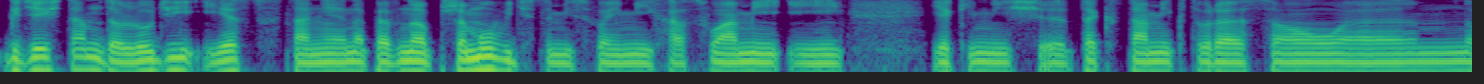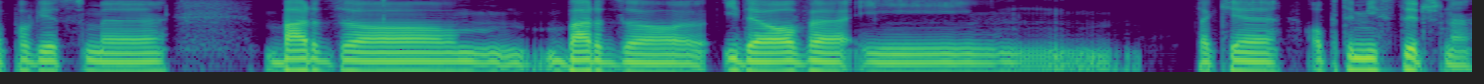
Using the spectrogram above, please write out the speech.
gdzieś tam do ludzi jest w stanie na pewno przemówić tymi swoimi hasłami i jakimiś tekstami, które są, e, no powiedzmy, bardzo, bardzo ideowe i takie optymistyczne.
